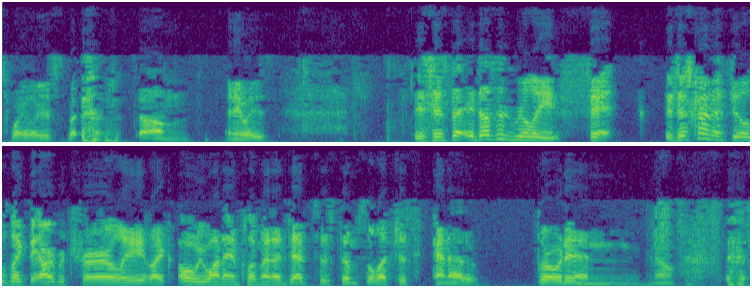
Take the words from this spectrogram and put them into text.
spoilers, but um, anyways, it's just that it doesn't really fit it just kind of feels like they arbitrarily like, oh, we want to implement a debt system, so let's just kind of throw it in. You know, it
